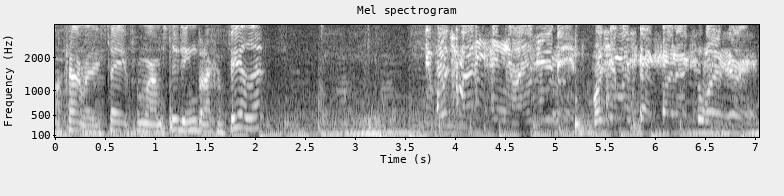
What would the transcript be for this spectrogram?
I can't really see it from where I'm sitting, but I can feel it. Watch Matty's in your review, man. Watch how much that front axle moves.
